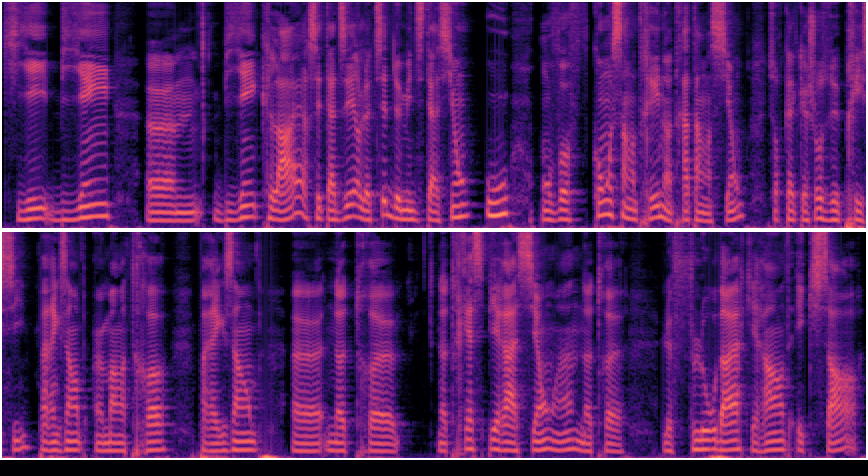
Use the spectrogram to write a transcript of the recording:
qui est bien, euh, bien clair, c'est-à-dire le type de méditation où on va concentrer notre attention sur quelque chose de précis, par exemple un mantra, par exemple euh, notre, euh, notre respiration, hein, notre, le flot d'air qui rentre et qui sort.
